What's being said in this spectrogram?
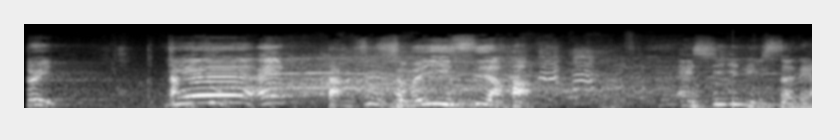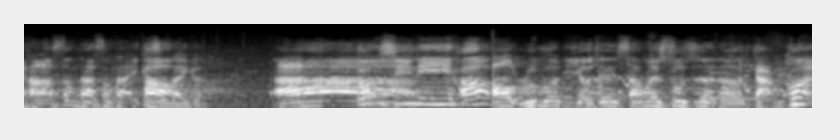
three，耶！哎，挡住什么意思啊？哎，幸运女神哎，好了，送她送她一个，送她一个啊！恭喜你，好好。如果你有这三位数字的呢，赶快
